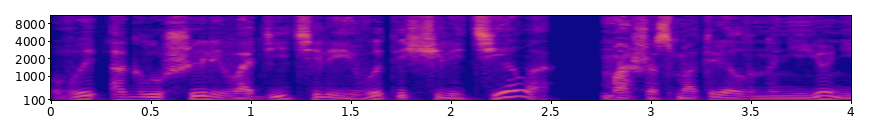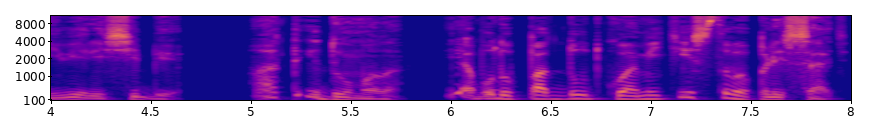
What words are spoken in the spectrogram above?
«Вы оглушили водителя и вытащили тело?» Маша смотрела на нее, не веря себе. «А ты думала, я буду под дудку Аметистова плясать?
